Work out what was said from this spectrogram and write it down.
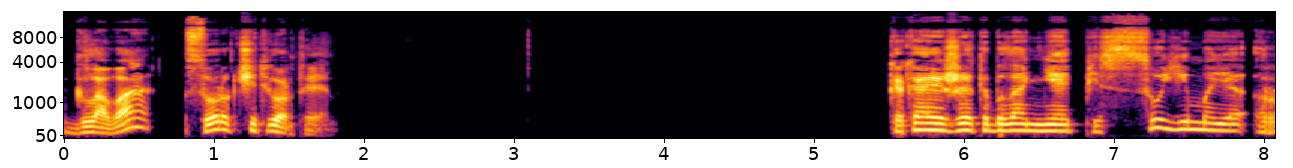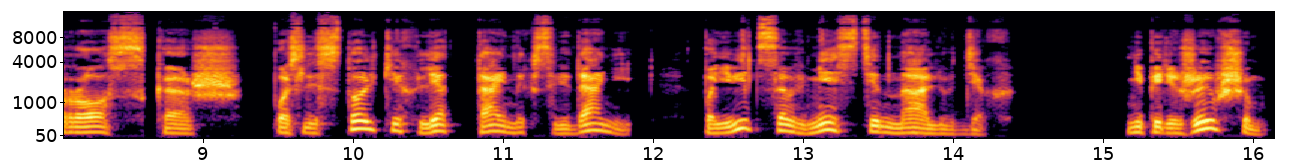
Глава 44. Какая же это была неописуемая роскошь после стольких лет тайных свиданий появиться вместе на людях. Не пережившим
